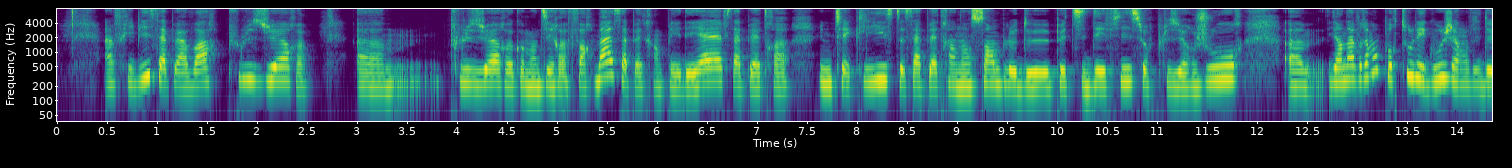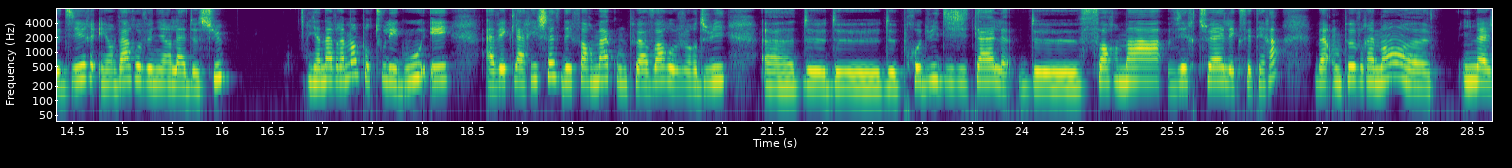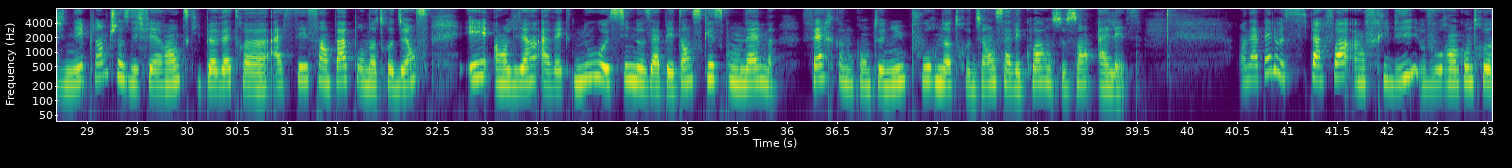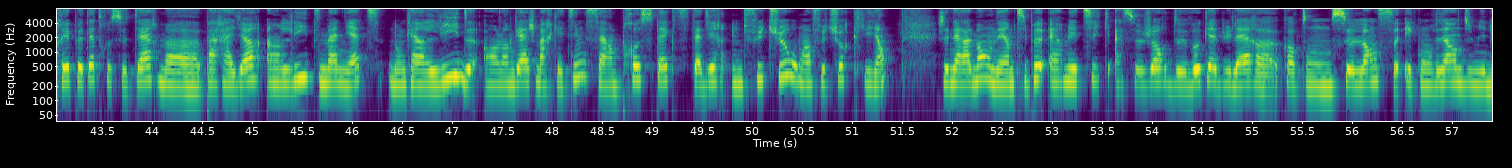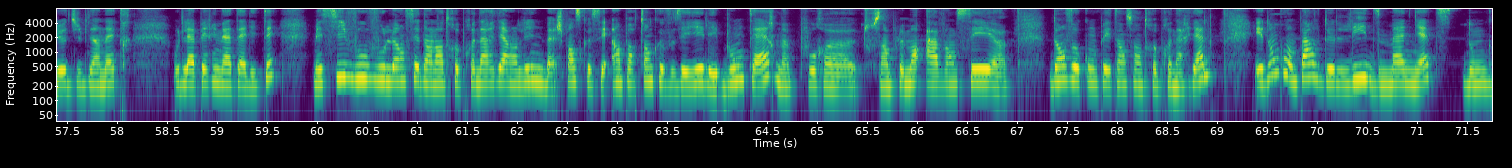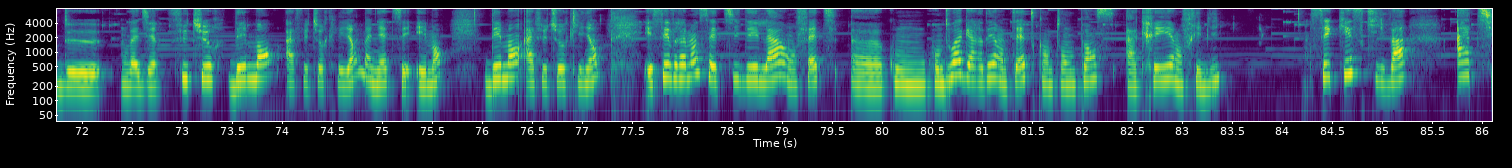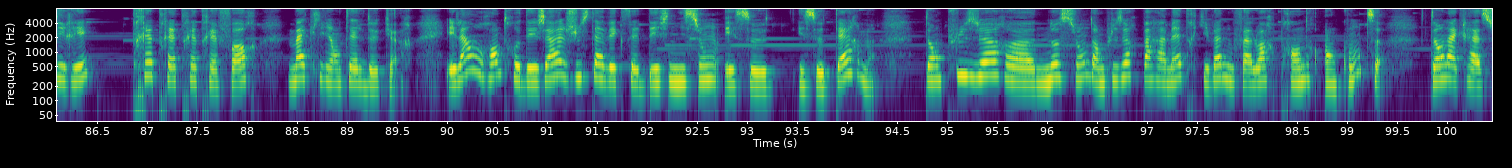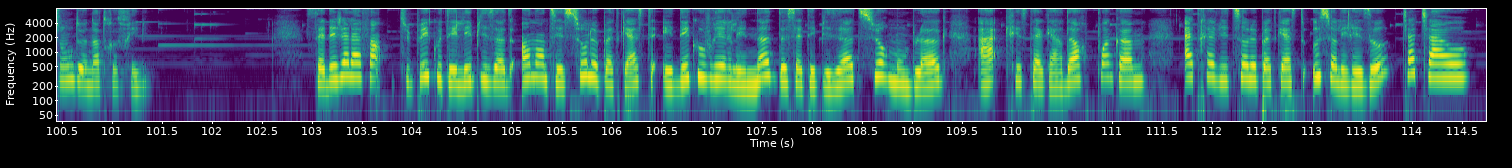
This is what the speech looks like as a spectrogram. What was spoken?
Un freebie, ça peut avoir plusieurs euh, plusieurs comment dire formats ça peut être un PDF ça peut être une checklist ça peut être un ensemble de petits défis sur plusieurs jours il y en a vraiment pour tous les goûts j'ai envie de dire et on va revenir là-dessus il y en a vraiment pour tous les goûts et avec la richesse des formats qu'on peut avoir aujourd'hui euh, de, produits digitales, de formats virtuels, etc. Ben on peut vraiment euh, imaginer plein de choses différentes qui peuvent être euh, assez sympas pour notre audience et en lien avec nous aussi nos appétences. Qu'est-ce qu'on aime faire comme contenu pour notre audience, avec quoi on se sent à l'aise. On appelle aussi parfois un freebie, vous rencontrerez peut-être ce terme euh, par ailleurs, un lead magnet. Donc un lead en langage marketing, c'est un prospect, c'est-à-dire une future ou un futur client. Généralement, on est un petit peu hermétique à ce genre de vocabulaire euh, quand on se lance et qu'on vient du milieu du bien-être ou de la périnatalité. Mais si vous vous lancez dans l'entrepreneuriat en ligne, bah, je pense que c'est important que vous ayez les bons termes pour euh, tout simplement avancer dans vos compétences entrepreneuriales. Et donc on parle de lead leads magnet, donc de, on va dire, futur d'aimant à futur client. Magnet, c'est aimant. D'aimant à futur client. Et c'est vraiment cette idée-là, en fait, euh, qu'on doit garder en tête quand on pense à créer un freebie. C'est qu'est-ce qui va attirer très très très très fort ma clientèle de cœur. Et là, on rentre déjà juste avec cette définition et ce, et ce terme dans plusieurs euh, notions, dans plusieurs paramètres qu'il va nous falloir prendre en compte dans la création de notre freebie. C'est déjà la fin. Tu peux écouter l'épisode en entier sur le podcast et découvrir les notes de cet épisode sur mon blog à christelcardor.com. À très vite sur le podcast ou sur les réseaux. Ciao ciao!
